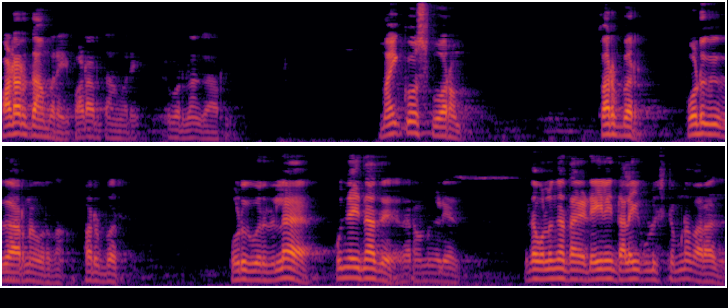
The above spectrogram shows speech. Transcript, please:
படர் தாமரை படர் தாமரை. இவர் தான் காரணம். மைக்கோஸ்போரம். ஃபர்பர். பொடுகு காரணம் இவர் தான் ஃபர்பர். பொடுகு வருதில்ல? கொஞ்சம் தான் அது. வேறு ஒன்றும் கிடையாது. இதை ஒழுங்காக த டெய்லியும் தலைக்கு குளிச்சிட்டோம்னா வராது.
